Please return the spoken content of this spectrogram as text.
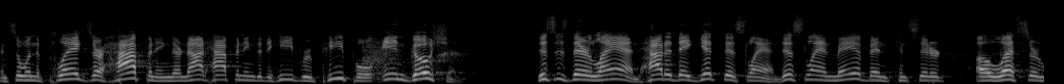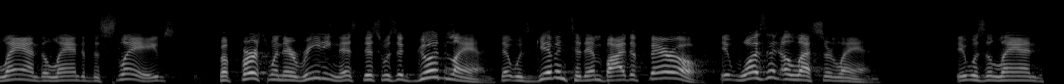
And so when the plagues are happening, they're not happening to the Hebrew people in Goshen. This is their land. How did they get this land? This land may have been considered a lesser land, the land of the slaves. But first, when they're reading this, this was a good land that was given to them by the Pharaoh. It wasn't a lesser land, it was a land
